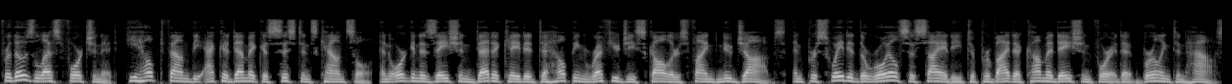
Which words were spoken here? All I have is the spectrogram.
For those less fortunate, he helped found the Academic Assistance Council, an organization dedicated to helping refugee scholars find new jobs, and persuaded the Royal Society to provide accommodation for it at Burlington House.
